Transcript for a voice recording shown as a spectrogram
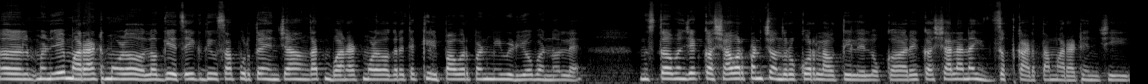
म्हणजे मराठमोळं लगेच एक दिवसापुरतं यांच्या अंगात मराठमोळं वगैरे त्या किल्पावर पण मी व्हिडिओ बनवला आहे नुसतं म्हणजे कशावर पण चंद्रकोर लावतील हे लोक. अरे कशाला ना इज्जत काढता मराठ्यांची.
